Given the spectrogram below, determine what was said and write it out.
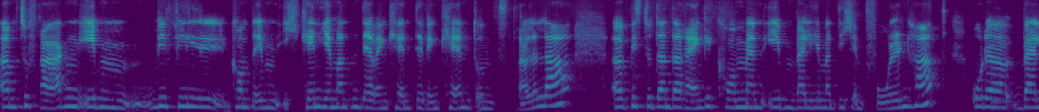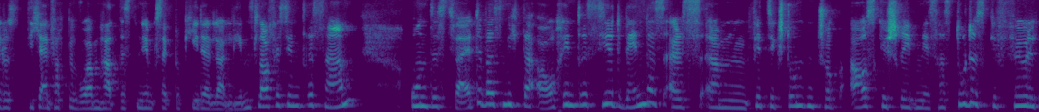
Ähm, zu fragen eben, wie viel kommt eben, ich kenne jemanden, der wen kennt, der wen kennt und tralala. Äh, bist du dann da reingekommen, eben weil jemand dich empfohlen hat oder mhm. weil du dich einfach beworben hattest und eben gesagt, okay, der Lebenslauf ist interessant? Und das Zweite, was mich da auch interessiert, wenn das als ähm, 40-Stunden-Job ausgeschrieben ist, hast du das Gefühl,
